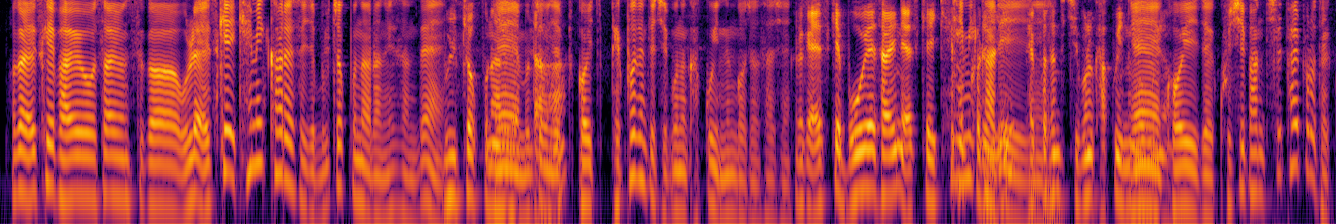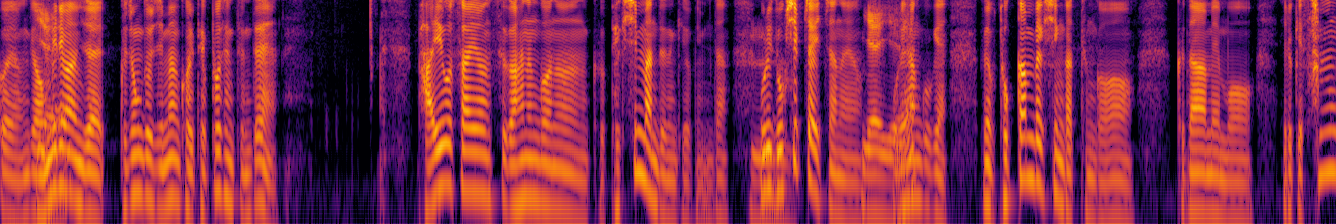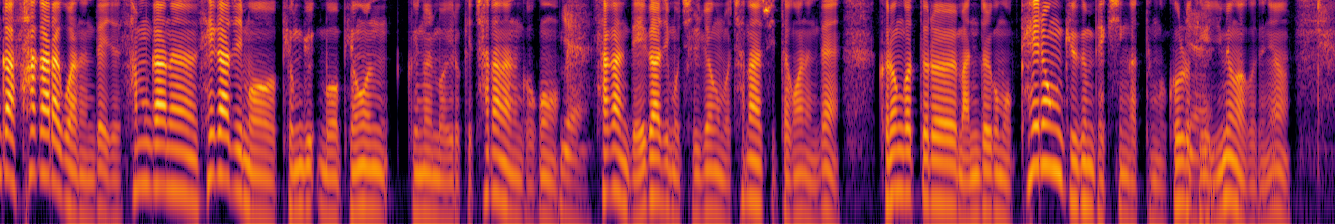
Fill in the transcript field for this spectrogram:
그러니까 SK 바이오사이언스가 원래 SK 케미칼에서 이제 물적 분할하는 회사인데 물적 분할 네, 물적 이제 거의 100% 지분을 갖고 있는 거죠, 사실. 그러니까 SK 모 회사인 SK 케미칼이, 케미칼이 100% 지분을 갖고 있는 네, 거군요. 거의 이제 90 한 7, 8%될 거예요. 그러니까 예. 엄밀히 말하면 이제 그 정도지만 거의 100%인데 바이오 사이언스가 하는 거는 그 백신 만드는 기업입니다. 음. 우리 녹십자 있잖아요. 예, 예. 우리 한국에 그 독감 백신 같은 거 그 다음에 뭐 이렇게 삼가 사가라고 하는데 이제 삼가는 세 가지 뭐 병균 뭐 병원 균을 뭐 이렇게 차단하는 거고 예. 사가는 네 가지 뭐 질병을 뭐 차단할 수 있다고 하는데 그런 것들을 만들고 뭐 폐렴균 백신 같은 거 그걸로 예. 되게 유명하거든요.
